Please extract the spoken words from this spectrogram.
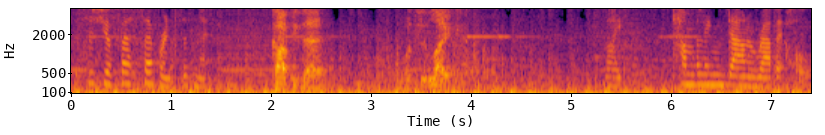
This is your first severance, isn't it? Copy that. What's it like? Like tumbling down a rabbit hole.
